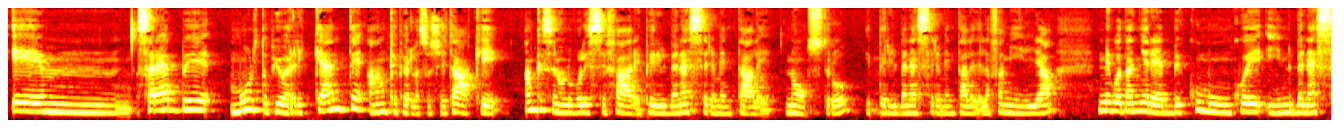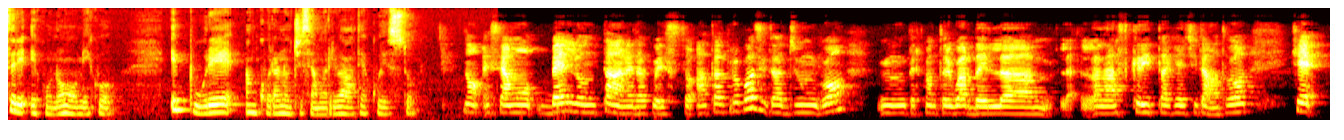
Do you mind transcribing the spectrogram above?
E mh, mm, sarebbe molto più arricchente anche per la società che anche se non lo volesse fare per il benessere mentale nostro e per il benessere mentale della famiglia, ne guadagnerebbe comunque in benessere economico. Eppure ancora non ci siamo arrivati a questo. No, e siamo ben lontane da questo. A tal proposito aggiungo, mm, per quanto riguarda il, la, la scritta che hai citato, che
